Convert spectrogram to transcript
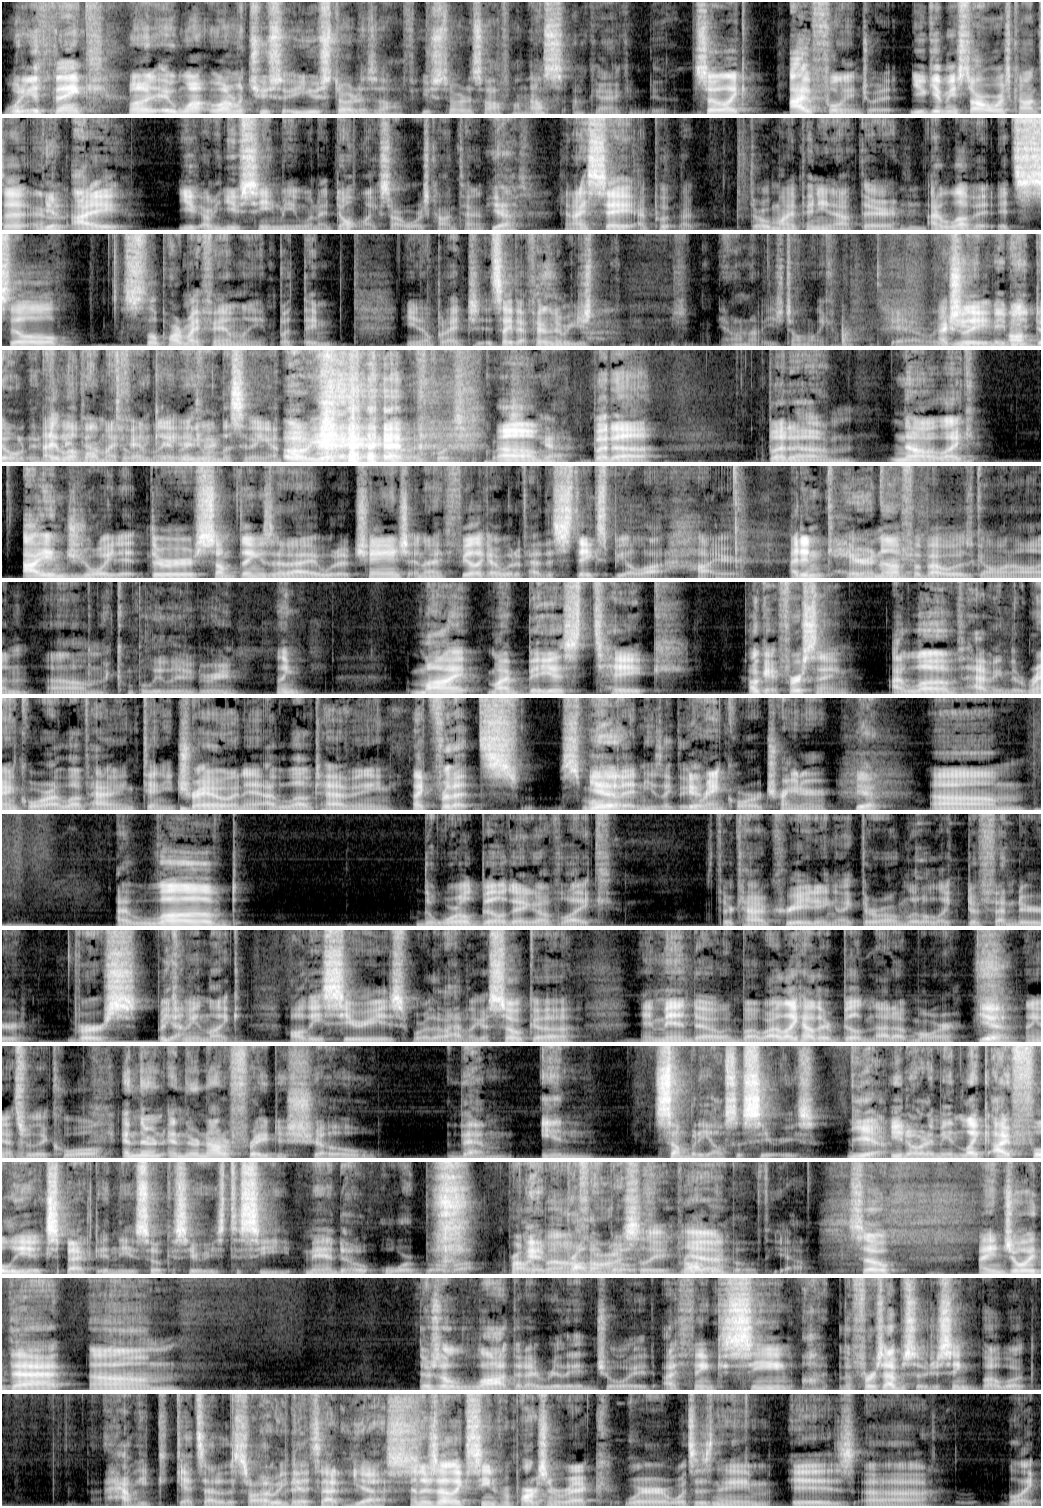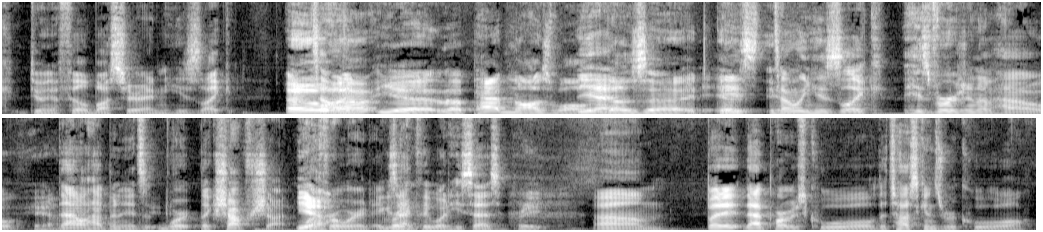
what do you think? Well, it, why, why don't you you start us off? You start us off on that. I'll okay, I can do that. So like I fully enjoyed it. You give me Star Wars content, and Yeah. I, you I mean you've seen me when I don't like Star Wars content. Yes. and I say I put I throw my opinion out there. Mm-hmm. I love it. It's still still part of my family, but they, you know, but I it's like that family member you just. I don't know. You just don't like them. Yeah. Like Actually, you, maybe all- you don't. I love all my to, like, family. Anyone listening out there. Oh yeah, yeah, yeah. of course, of course. Um, yeah. but uh, but um, no, like I enjoyed it. There are some things that I would have changed, and I feel like I would have had the stakes be a lot higher. I didn't care agree. enough about what was going on. Um, Completely agree. I think my my biggest take. Okay, first thing, I loved having the Rancor. I love having Danny Trejo in it. I loved having like for that s- small Yeah, bit, and he's like the yeah. Rancor trainer. Yeah. Um, I loved the world building of like they're kind of creating like their own little like defender verse between like all these series where they'll have like Ahsoka and Mando and Boba. I like how they're building that up more. Yeah. I think that's really cool. And they're and they're not afraid to show them in somebody else's series. Yeah. You know what I mean? Like I fully expect in the Ahsoka series to see Mando or Boba. Probably And both, honestly. Both. Probably Yeah. both. Yeah. So I enjoyed that. Um, there's a lot that I really enjoyed. I think seeing oh, the first episode, just seeing Boba, how he gets out of the Sarlacc How he pit. gets that? Yes. And there's that like scene from Parks and Rec where what's his name is uh like doing a filibuster and he's like oh telling- uh, yeah, uh, Patton Oswalt Yeah. does. Uh, he's yeah. telling his like his version of how Yeah. that'll happen. It's word like shot for shot, Yeah. word for word, exactly what he says. Right. Um, but it, that part was cool. The Tuskens were cool.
